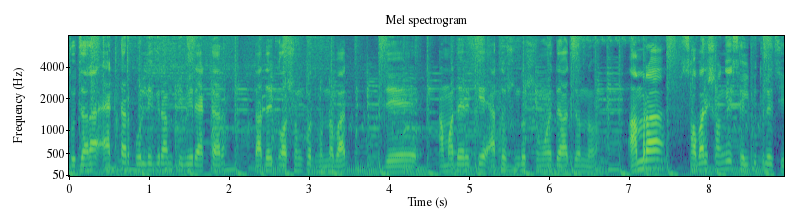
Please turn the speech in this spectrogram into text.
তো যারা অ্যাক্টার পল্লীগ্রাম টিভির অ্যাক্টার তাদেরকে অসংখ্য ধন্যবাদ। যে আমাদেরকে এত সুন্দর সময় দেওয়ার জন্য আমরা সবার সঙ্গে সেলফি তুলেছি।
